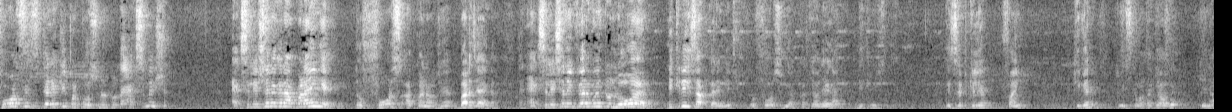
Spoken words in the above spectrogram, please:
force is directly proportional to the acceleration acceleration अगर आप बढ़ाएँगे तो फोर्स आपका ना हो जाए, बढ़ जाएगा. Acceleration if you are going to lower decrease आप करेंगे तो फोर्स भी आपका क्या हो जाएगा? डिक्रीज हो जाएगा. इज़ इट क्लियर फाइन ठीक है ना? तो इसका मतलब क्या होगा कि ना,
